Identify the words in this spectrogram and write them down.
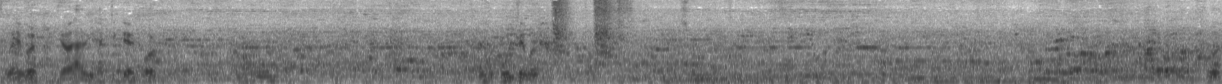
So whenever you're having hectic day at work, come on. There's a pool table food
